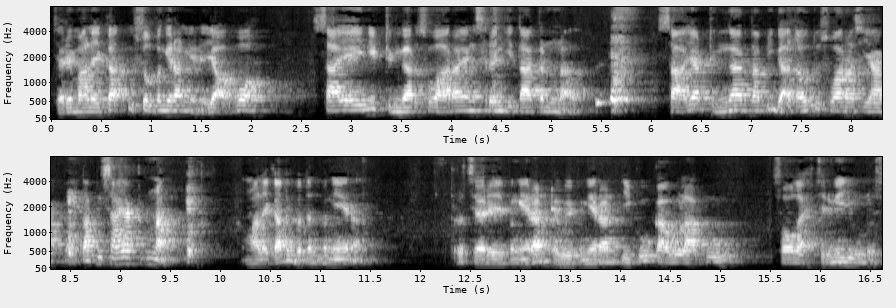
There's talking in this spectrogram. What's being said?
Jadi malaikat usul pengiran ini, ya Allah, saya ini dengar suara yang sering kita kenal. Saya dengar tapi nggak tahu itu suara siapa, tapi saya kenal. Malaikat itu buatan pangeran. Terus dari pangeran, dewi pangeran, iku kau laku soleh, jenenge Yunus.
